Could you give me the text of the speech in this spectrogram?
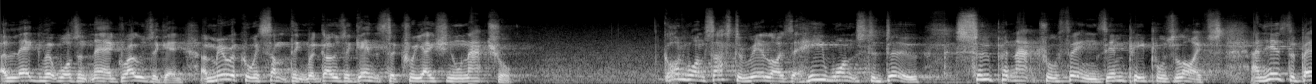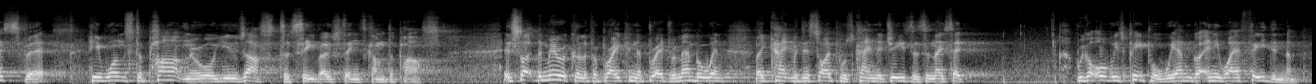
a leg that wasn't there grows again. A miracle is something that goes against the creational natural. God wants us to realize that He wants to do supernatural things in people's lives. And here's the best bit He wants to partner or use us to see those things come to pass. It's like the miracle of a breaking of bread. Remember when they came, the disciples came to Jesus and they said, We got all these people, we haven't got any way of feeding them.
